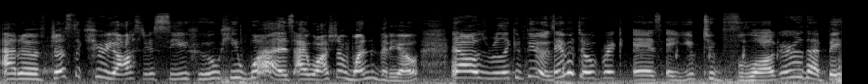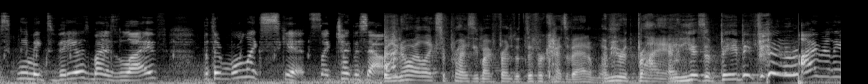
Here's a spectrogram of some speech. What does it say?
out of just the curiosity to see who he was. I watched a one video and I was really confused. David Dobrik is a YouTube vlogger that basically makes videos about his life, but they're more like skits. Like check this out. You know I like surprising my friends with different kinds of animals. I'm here with Brian and he has a baby bear. I really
